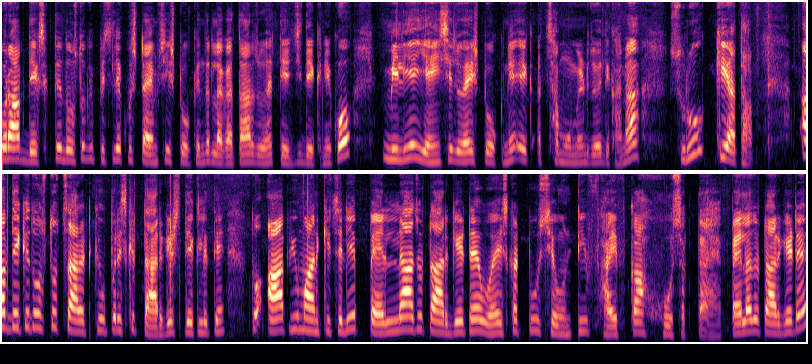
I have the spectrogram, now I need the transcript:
और आप देख सकते हैं दोस्तों कि पिछले कुछ टाइम से स्टॉक के अंदर लगातार जो है तेज़ी देखने को मिली है। यहीं से जो है स्टॉक ने एक अच्छा मूवमेंट जो है दिखाना शुरू किया था। अब देखिए दोस्तों, चार्ट के ऊपर इसके टारगेट्स देख लेते हैं। तो आप यूँ मान के चलिए, पहला जो टारगेट है, वह इसका 275 का हो सकता है। पहला जो टारगेट है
